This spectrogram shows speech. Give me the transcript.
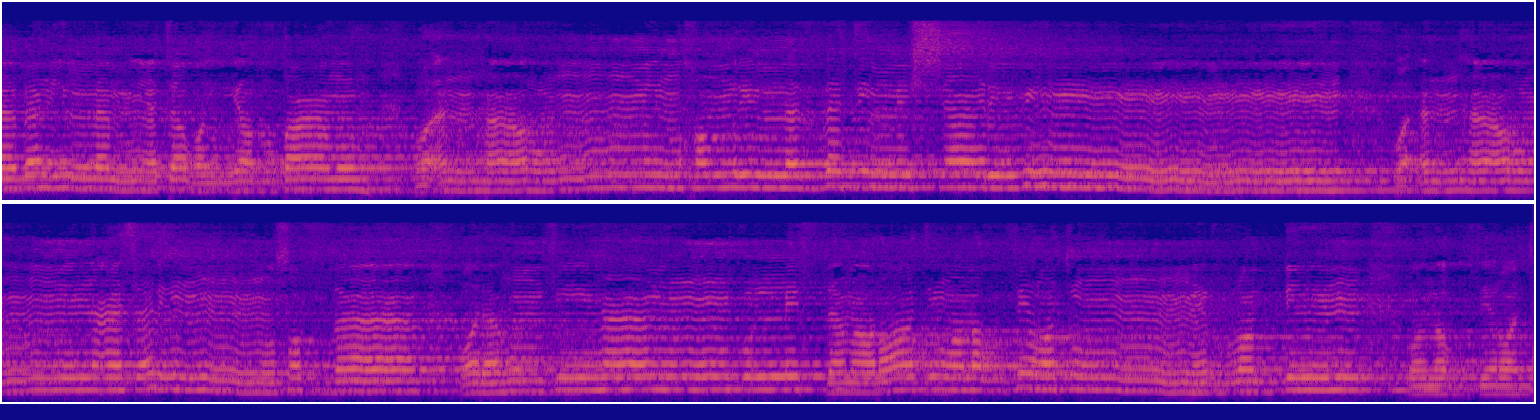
لبن لم يتغير طعمه وأنهار من خمر لذة للشاربين وأنهار من عسل مصفى ولهم فيها من كل الثمرات ومغفرة من ربهم ومغفرة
